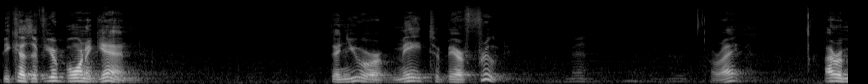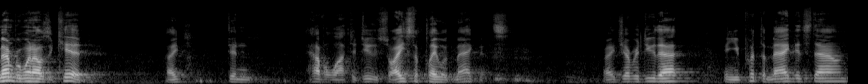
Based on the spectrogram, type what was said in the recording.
Because if you're born again, then you are made to bear fruit. Amen. All right? I remember when I was a kid, I didn't have a lot to do, so I used to play with magnets. Right? Did you ever do that? and you put the magnets down,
